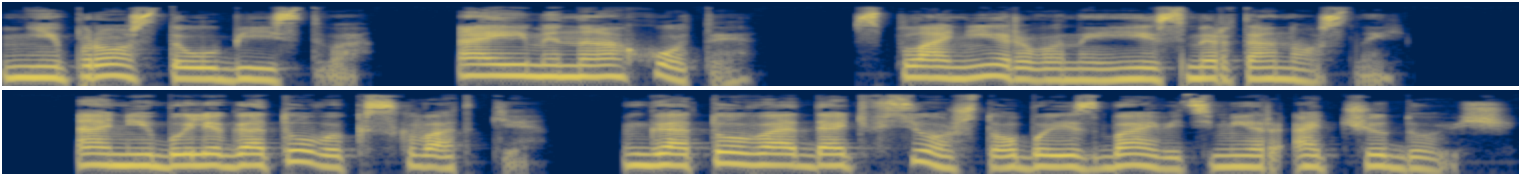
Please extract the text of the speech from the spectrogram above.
Не просто убийство, а именно охоты, спланированной и смертоносной. Они были готовы к схватке, готовы отдать все, чтобы избавить мир от чудовищ.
